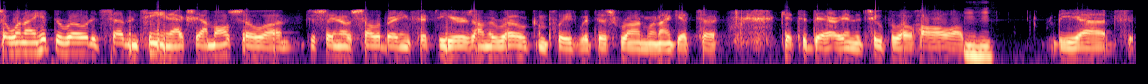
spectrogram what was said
So when I hit the road at 17, actually, I'm also, uh, just so you know, celebrating 50 years on the road complete with this run when I get to, get to Derry in the Tupelo Hall. I'll be uh, f-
